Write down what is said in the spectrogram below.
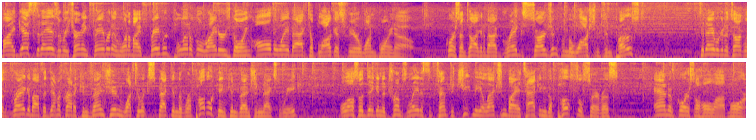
My guest today is a returning favorite and one of my favorite political writers going all the way back to Blogosphere 1.0. Of course, I'm talking about Greg Sargent from the Washington Post. Today, we're going to talk with Greg about the Democratic Convention, what to expect in the Republican Convention next week. We'll also dig into Trump's latest attempt to cheat in the election by attacking the Postal Service, and of course, a whole lot more.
